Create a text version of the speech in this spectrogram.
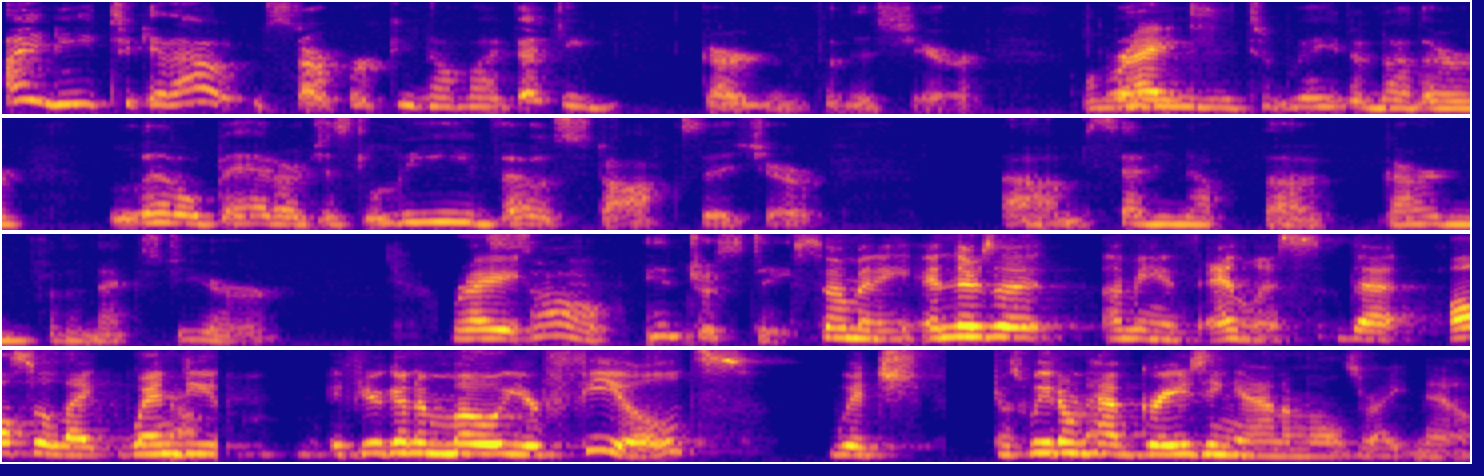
I need to get out and start working on my veggie garden for this year? Maybe Right. you need to wait another little bit or just leave those stalks as you're um, setting up the garden for the next year. right So interesting. so many and there's a i mean it's endless that also like when do you if you're going to mow your fields which because we don't have grazing animals right now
